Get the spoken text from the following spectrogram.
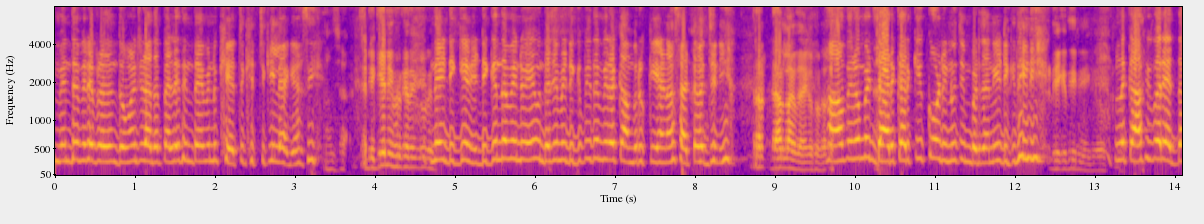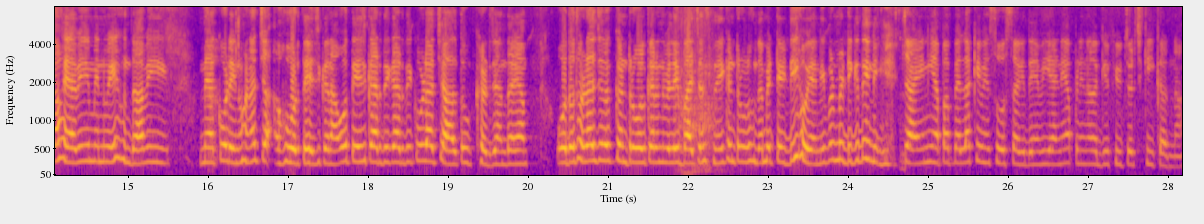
ਮੈਨੂੰ ਤੇ ਮੇਰੇ ਬ੍ਰਦਰ ਦੋਵਾਂ ਚੜਾਦਾ ਪਹਿਲੇ ਦਿਨ ਤਾਂ ਇਹ ਮੈਨੂੰ ਖੇਤ 'ਚ ਖਿੱਚ ਕੇ ਲੈ ਗਿਆ ਸੀ। ਅੱਛਾ ਤੇ ਡਿੱਗੇ ਨਹੀਂ ਫਿਰ ਕਦੇ ਘੋੜੇ ਨਹੀਂ ਡਿੱਗੇ ਨਹੀਂ ਡਿੱਗਣ ਦਾ ਮੈਨੂੰ ਇਹ ਹੁੰਦਾ ਜੇ ਮੈਂ ਡਿੱਗ ਪਈ ਤਾਂ ਮੇਰਾ ਕੰਮ ਰੁਕ ਜਾਣਾ ਸੱਟ ਵੱਜਣੀ। ਡਰ ਡਰ ਲੱਗਦਾ ਹੈਗਾ ਥੋੜਾ ਹਾਂ ਫਿਰ ਉਹ ਮੈਂ ਡਰ ਕਰਕੇ ਘੋੜੇ ਨੂੰ ਚਿੰਬੜ ਜਾਣੀ ਡਿੱਗਦੀ ਨਹੀਂ। ਡਿੱਗਦੀ ਨਹੀਂ ਹੈਗੀ। ਮਤਲਬ ਕਾਫੀ ਵਾਰ ਇਦਾਂ ਹੋਇਆ ਵੀ ਮੈਨੂੰ ਇਹ ਹੁੰਦਾ ਵੀ ਮੈਂ ਘੋੜੇ ਨੂੰ ਹਨਾ ਚਾ- ਹੋਰ ਤੇਜ਼ ਕਰਾਂ। ਉਹ ਤੇਜ਼ ਕਰਦੇ ਕਰਦੇ ਘੋੜਾ ਚਾਲ ਤੋਂ ਉਖੜ ਜਾਂਦਾ ਆ। ਉਦੋਂ ਥੋੜਾ ਜਦੋਂ ਕੰਟਰੋਲ ਕਰਨ ਵੇਲੇ ਬਾਈ ਚਾਂਸ ਨਹੀਂ ਕੰਟਰੋਲ ਹੁੰਦਾ ਮੈਂ ਟੇਢੀ ਹੋ ਜਾਂਦੀ ਪਰ ਮੈਂ ਡਿੱਗਦੀ ਨਹੀਂ ਚਾਹੇ ਨਹੀਂ ਆਪਾਂ ਪਹਿਲਾਂ ਕਿਵੇਂ ਸੋਚ ਸਕਦੇ ਆ ਵੀ ਇਹਨੇ ਆਪਣੇ ਨਾਲ ਅੱਗੇ ਫਿਊਚਰ 'ਚ ਕੀ ਕਰਨਾ।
